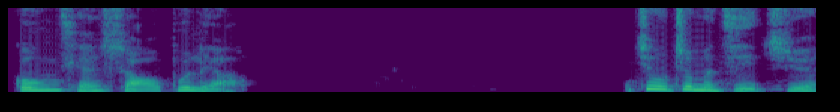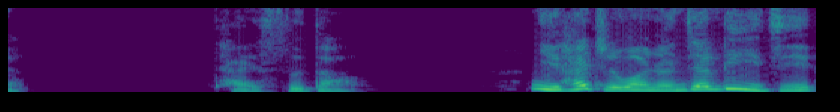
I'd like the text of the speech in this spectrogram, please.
工钱少不了。就这么几句。苔丝道：“你还指望人家立即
